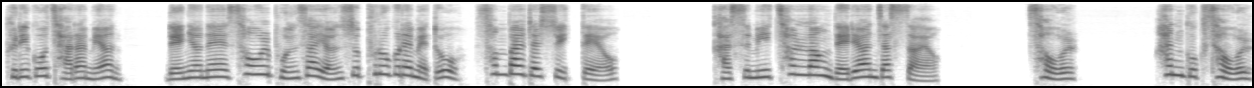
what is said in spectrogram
그리고 잘하면 내년에 서울 본사 연수 프로그램에도 선발될 수 있대요. 가슴이 철렁 내려앉았어요. 서울. 한국 서울.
